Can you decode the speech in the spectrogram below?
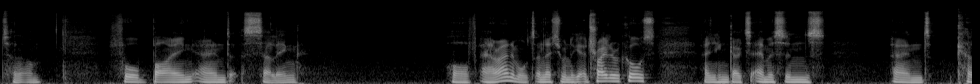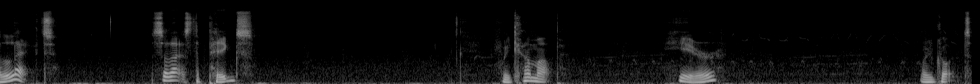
Turn that on for buying and selling of our animals, unless you want to get a trailer, of course, and you can go to Emerson's and collect. So that's the pigs. If we come up here, we've got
